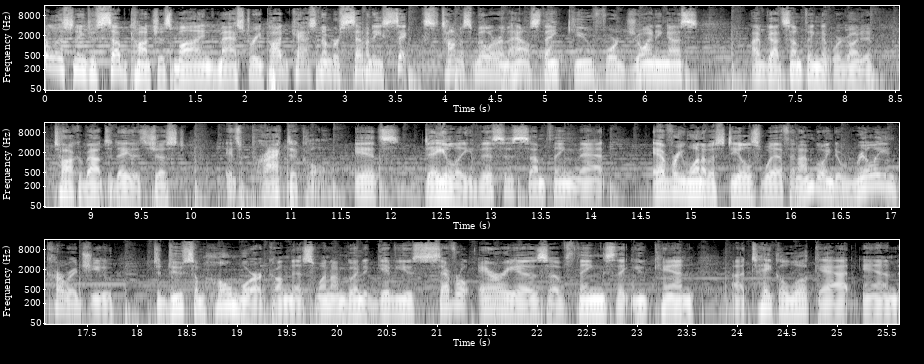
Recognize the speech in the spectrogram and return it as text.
are listening to Subconscious Mind Mastery Podcast number 76. Thomas Miller in the house. Thank you for joining us. I've got something that we're going to talk about today that's just it's practical. It's daily. This is something that every one of us deals with and I'm going to really encourage you to do some homework on this one. I'm going to give you several areas of things that you can uh, take a look at and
